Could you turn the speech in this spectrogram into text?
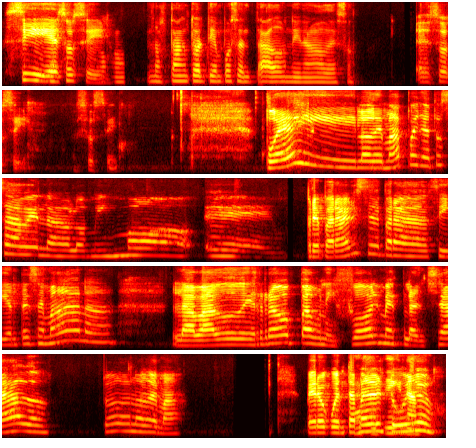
Sí, eso sí, No, no están todo el tiempo sentados ni nada de eso. eso sí, eso sí. Pues y lo demás, pues ya tú sabes, la- lo mismo, eh, prepararse para siguiente semana, lavado de ropa, uniformes, planchados, todo lo demás. Pero cuéntame del tuyo.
